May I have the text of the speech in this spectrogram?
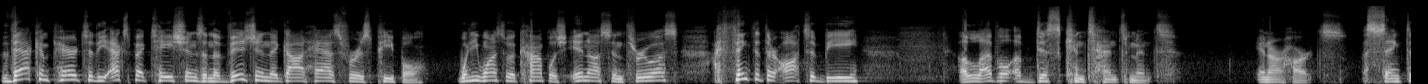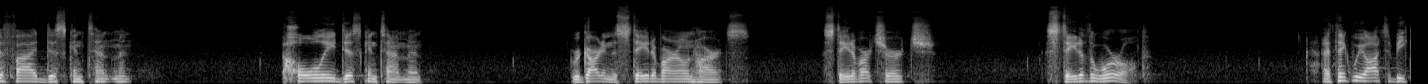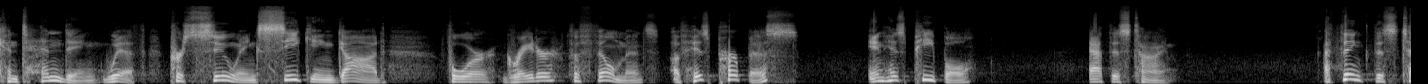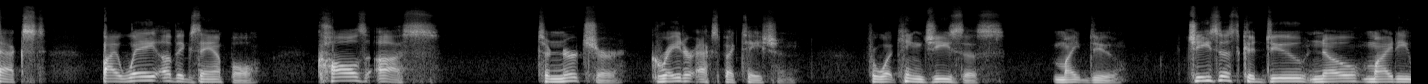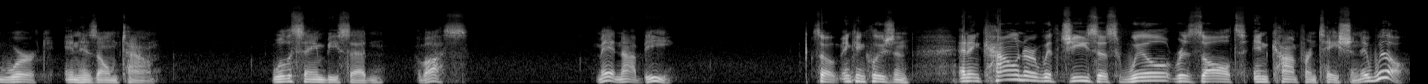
That compared to the expectations and the vision that God has for his people, what he wants to accomplish in us and through us, I think that there ought to be a level of discontentment in our hearts, a sanctified discontentment, a holy discontentment regarding the state of our own hearts, state of our church, state of the world. I think we ought to be contending with, pursuing, seeking God for greater fulfillment of His purpose in His people at this time. I think this text, by way of example, calls us to nurture greater expectation for what King Jesus might do. Jesus could do no mighty work in his hometown. Will the same be said of us? May it not be. So, in conclusion, an encounter with Jesus will result in confrontation. It will.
